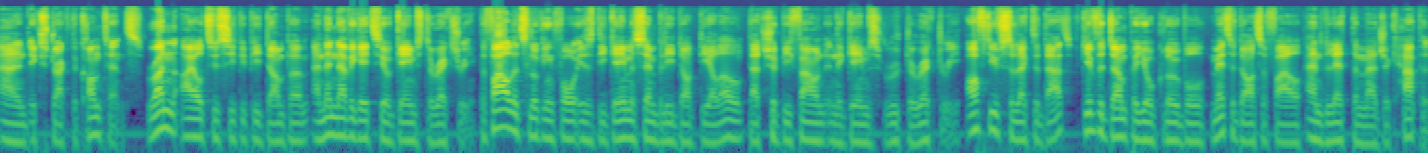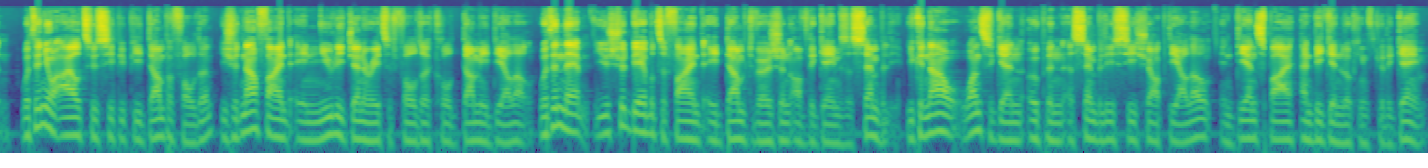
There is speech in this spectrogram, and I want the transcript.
and extract the contents. Run IL2CPP dumper and then navigate to your game's directory. The file it's looking for is the gameassembly.dll that should be found in the game's root directory. After you've selected that, give give the dumper your global metadata file and let the magic happen. Within your IL2CPP dumper folder, you should now find a newly generated folder called dummy DLL. Within there, you should be able to find a dumped version of the game's assembly. You can now once again open assembly C Sharp DLL in DNSpy and begin looking through the game.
